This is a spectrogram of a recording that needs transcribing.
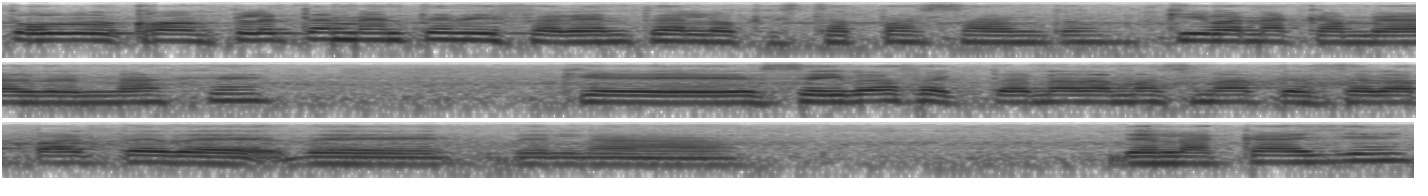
Todo completamente diferente a lo que está pasando. Que iban a cambiar el drenaje. Que se iba a afectar nada más una tercera parte de, de- de la, de la calle.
